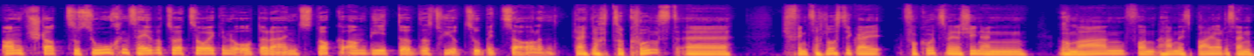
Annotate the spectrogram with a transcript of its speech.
anstatt zu suchen, selber zu erzeugen oder einen Stockanbieter dafür zu bezahlen. Vielleicht noch zur Kunst. Äh ich finde es noch lustig, weil vor kurzem erschien ein Roman von Hannes Bayer, das ist ein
